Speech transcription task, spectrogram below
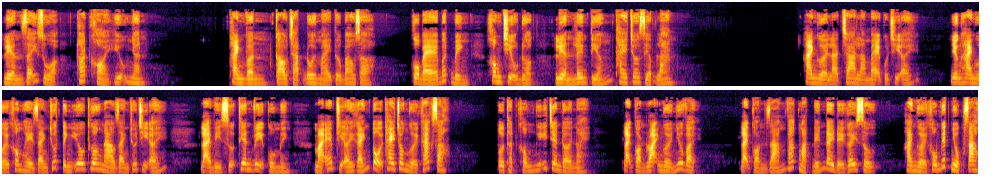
liền dãy rủa thoát khỏi Hữu Nhân. Thành Vân cao chặt đôi mày từ bao giờ. Cô bé bất bình, không chịu được, liền lên tiếng thay cho Diệp Lan. Hai người là cha là mẹ của chị ấy. Nhưng hai người không hề dành chút tình yêu thương nào dành cho chị ấy. Lại vì sự thiên vị của mình mà ép chị ấy gánh tội thay cho người khác sao? Tôi thật không nghĩ trên đời này lại còn loại người như vậy. Lại còn dám vác mặt đến đây để gây sự. Hai người không biết nhục sao?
